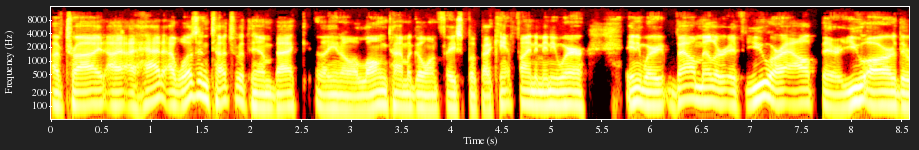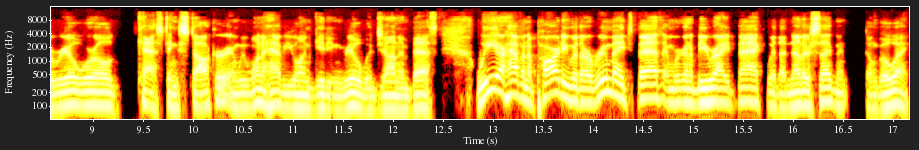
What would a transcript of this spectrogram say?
I've tried. I, I had. I was in touch with him back, uh, you know, a long time ago on Facebook. But I can't find him anywhere. Anywhere, Val Miller, if you are out there, you are the real world casting stalker, and we want to have you on Getting Real with Jon and Beth. We are having a party with our roommates, Beth, and we're going to be right back with another segment. Don't go away.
